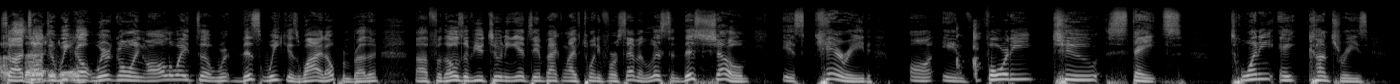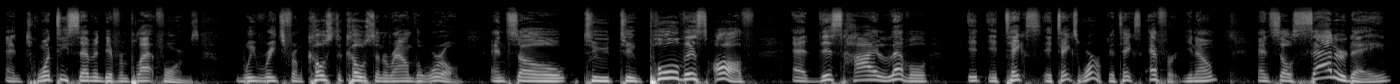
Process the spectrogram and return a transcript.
On I told you we go. We're going all the way to this week is wide open, brother. Uh, for those of you tuning in to Impact Life twenty four seven, listen. This show is carried on in forty two states, twenty eight countries, and twenty seven different platforms. We reach from coast to coast and around the world, and so to to pull this off at this high level it, it takes it takes work. It takes effort you know? And so saturday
